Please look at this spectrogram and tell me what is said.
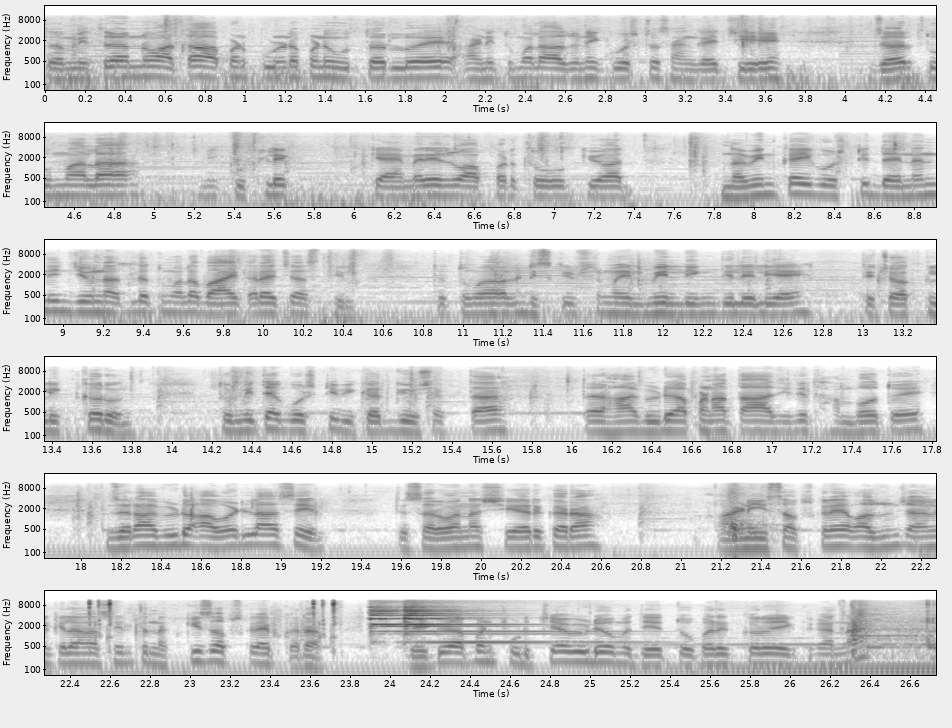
तर मित्रांनो आता आपण पूर्णपणे उतरलो आहे आणि तुम्हाला अजून एक गोष्ट सांगायची आहे. जर तुम्हाला मी कुठले कॅमेरेज वापरतो किंवा नवीन काही गोष्टी दैनंदिन जीवनातल्या तुम्हाला बाय करायच्या असतील तर तुम्हाला डिस्क्रिप्शनमध्ये मी लिंक दिलेली आहे त्याच्यावर क्लिक करून तुम्ही त्या गोष्टी विकत घेऊ शकता. तर हा व्हिडिओ आपण आता आज इथे थांबवतो आहे जर हा व्हिडिओ आवडला असेल तर सर्वांना शेअर करा आणि सबस्क्राईब अजून चॅनल केला नसेल तर नक्की सबस्क्राईब करा. भेटूया आपण पुढच्या व्हिडिओमध्ये तोपर्यंत करू एकमेकांना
